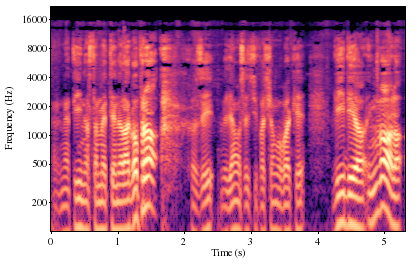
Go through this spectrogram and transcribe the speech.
Renatino sta mettendo la GoPro così vediamo se ci facciamo qualche video in volo.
